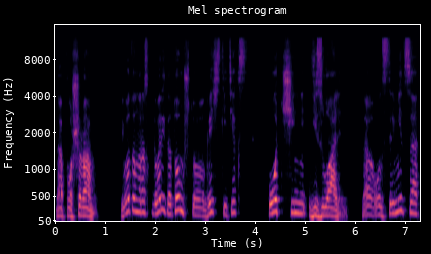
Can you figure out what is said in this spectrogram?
да, по шраму. И вот он говорит о том, что греческий текст очень визуален. Да, он стремится,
